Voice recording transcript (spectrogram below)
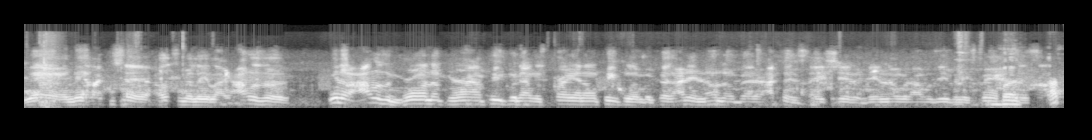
you. yeah, and then like you said, ultimately, like I was a, you know, I was a growing up around people that was preying on people, and because I didn't know no better, I couldn't say shit and didn't know what I was even experiencing. But I,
